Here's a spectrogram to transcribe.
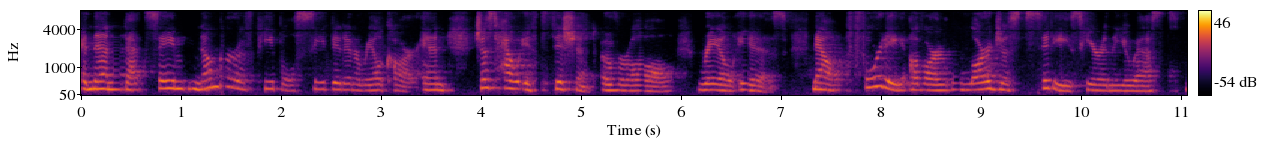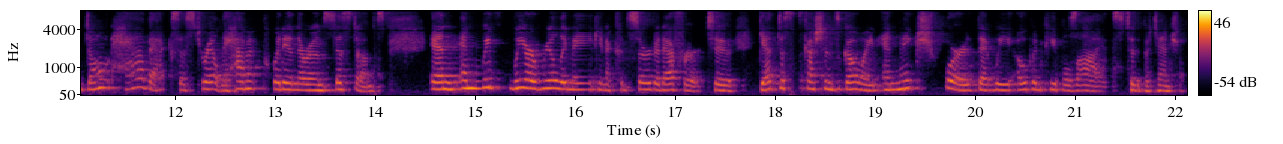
and then that same number of people seated in a rail car, and just how efficient overall rail is. Now, 40 of our largest cities here in the US don't have access to rail. They haven't put in their own systems. And, and we we are really making a concerted effort to get discussions going and make sure that we open people's eyes to the potential.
